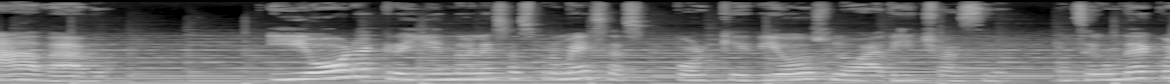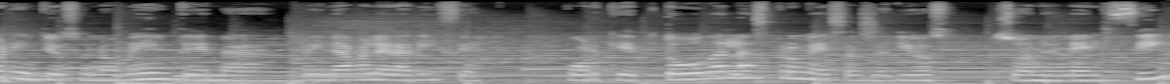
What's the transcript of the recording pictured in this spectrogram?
ha dado. Y ora creyendo en esas promesas, porque Dios lo ha dicho así. En 2 Corintios 1:20 la Reina Valera dice, porque todas las promesas de Dios son en el sí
